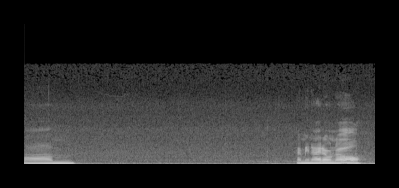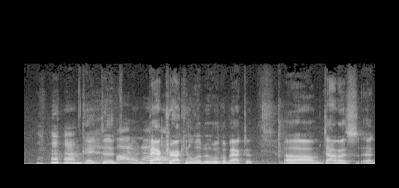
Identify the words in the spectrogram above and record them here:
Um, I mean, I don't know. Okay, d- I don't know. Backtracking a little bit, we'll go back to it. Um, Donna's uh,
